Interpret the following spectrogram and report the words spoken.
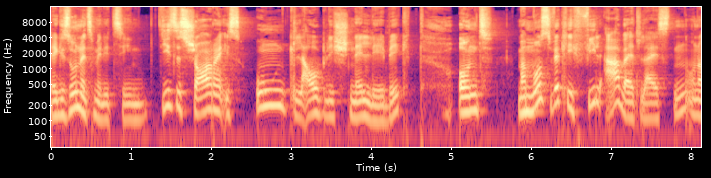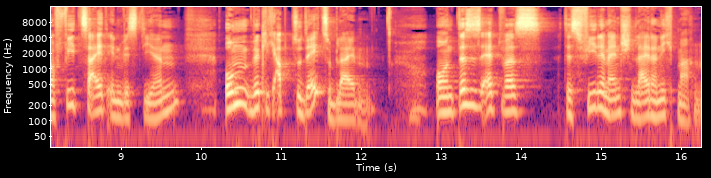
der Gesundheitsmedizin. Dieses Genre ist unglaublich schnelllebig und man muss wirklich viel Arbeit leisten und auch viel Zeit investieren, um wirklich up-to-date zu bleiben. Und das ist etwas, das viele Menschen leider nicht machen.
